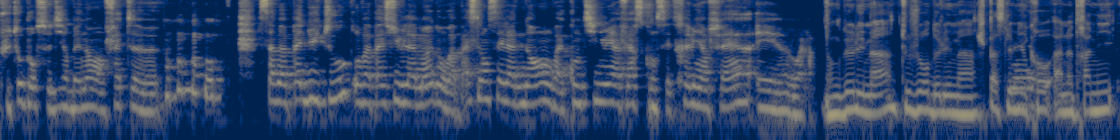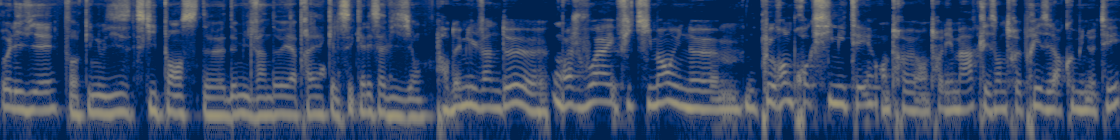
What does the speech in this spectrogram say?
plutôt pour se dire, ben non, en fait, ça va pas du tout. On va pas suivre la mode, on va pas se lancer là-dedans. On va continuer à faire ce qu'on sait très bien faire et euh, voilà. Donc de l'humain, toujours de l'humain. Je passe le micro à notre ami Olivier pour qu'il nous dise ce qu'il pense de 2022 et après quelle, est, quelle est sa vision. Pour 2022, euh, moi je vois effectivement une, euh, une, plus grande proximité entre entre les marques, les entreprises et leur communauté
